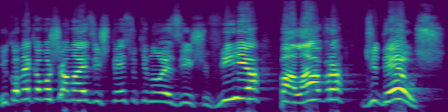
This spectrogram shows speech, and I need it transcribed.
E como é que eu vou chamar a existência o que não existe? Via palavra de Deus.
